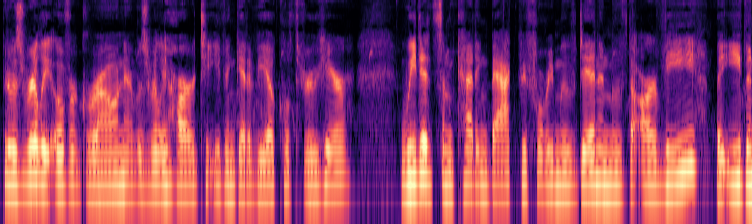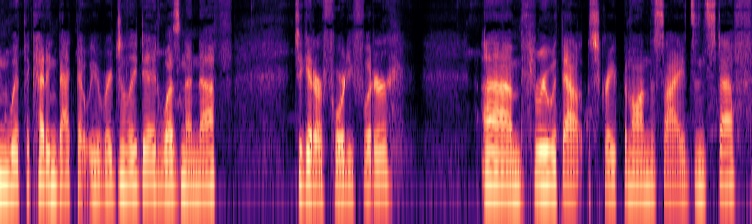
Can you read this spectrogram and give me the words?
But it was really overgrown. It was really hard to even get a vehicle through here. We did some cutting back before we moved in and moved the RV. But even with the cutting back that we originally did, wasn't enough to get our 40 footer um, through without scraping on the sides and stuff.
